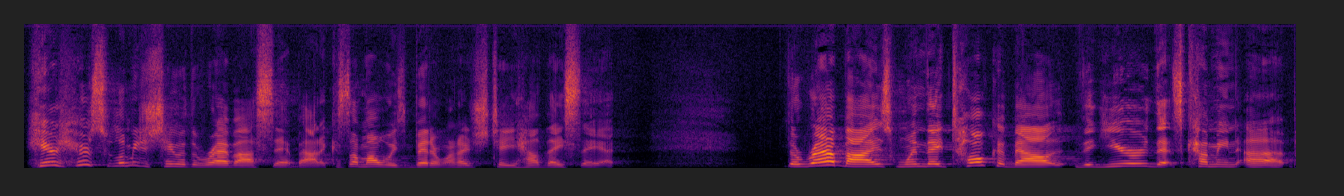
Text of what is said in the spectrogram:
here, here's, let me just tell you what the rabbis say about it, because I'm always better when I just tell you how they say it. The rabbis, when they talk about the year that's coming up,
